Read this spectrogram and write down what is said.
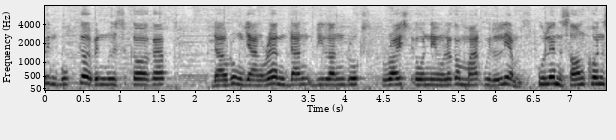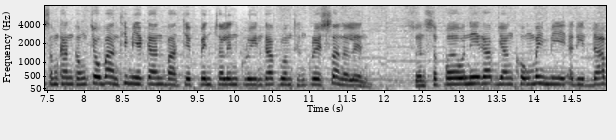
วินบุกเกอร์เป็นมือสกอร์ครับ ดาวรุ่งอย่างแรนดันดิลอนบรูคส์ไรส์โอนิลแล้วก็มาร์ควิลเลียมส์ผู้เล่น 2 คนสำคัญของเจ้าบ้านที่มีอาการบาดเจ็บเป็นจาเลนกรีนครับรวมถึงเกรซันเลนส่วนสเปอร์วันนี้ครับยังคงไม่มีอดีตดับ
